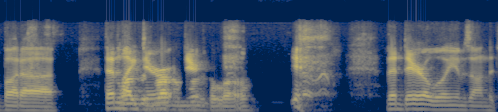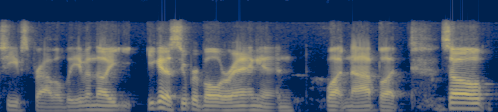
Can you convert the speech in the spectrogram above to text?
But uh, then like Darrel, above, below. yeah, then Darrel Williams on the Chiefs probably, even though you, you get a Super Bowl ring and whatnot. But so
